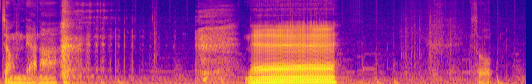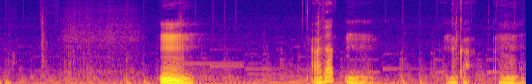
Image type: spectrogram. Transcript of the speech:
ちゃうんだよな。ねえうん。あざうん。なんかうん。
